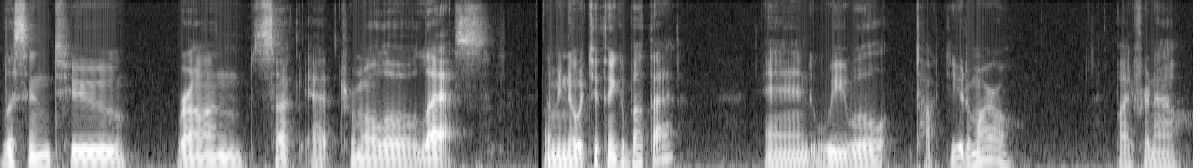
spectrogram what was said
listen to Ron suck at tremolo less. Let me know what you think about that, and we will talk to you tomorrow. Bye for now.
